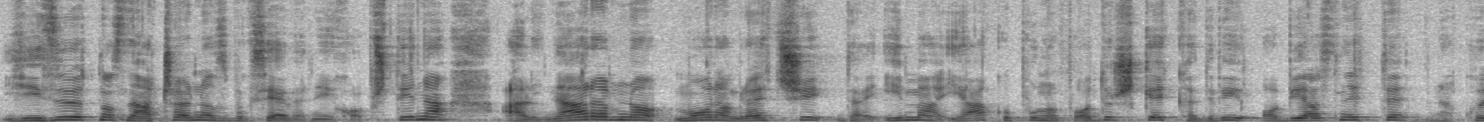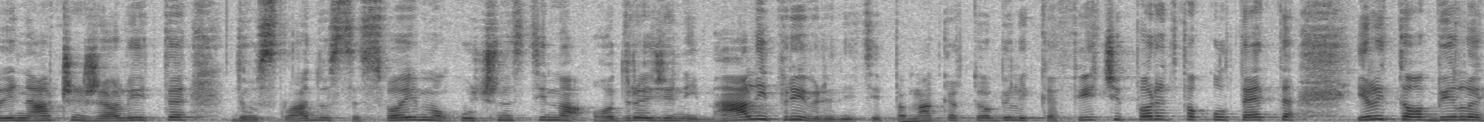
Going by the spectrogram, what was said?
Izuzetno značajno zbog sjevernih opština, ali naravno moram reći da ima jako puno podrške kad vi objasnite na koji način želite da u skladu sa svojim mogućnostima određeni mali privrednici, pa makar to bili kafići pored fakulteta ili to bile,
